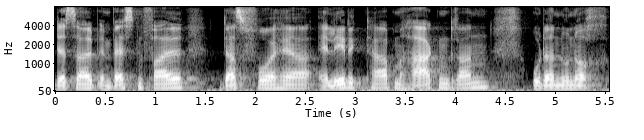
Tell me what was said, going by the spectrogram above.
Deshalb im besten Fall das vorher erledigt haben, Haken dran oder nur noch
